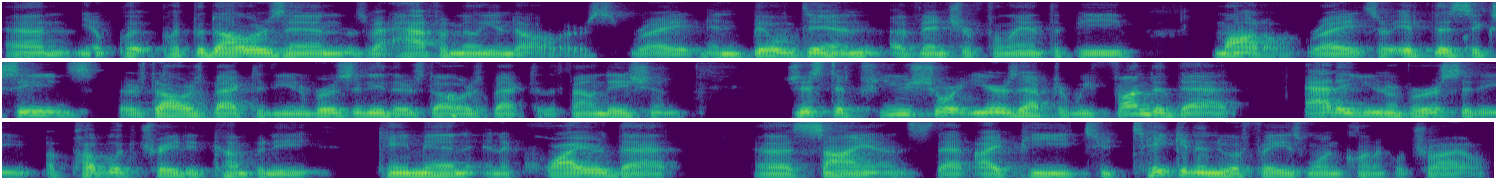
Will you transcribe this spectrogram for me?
and you know, put put the dollars in. It was about half a million dollars, right, and built in a venture philanthropy model, right. So if this succeeds, there's dollars back to the university, there's dollars back to the foundation. Just a few short years after we funded that at a university, a public traded company came in and acquired that uh, science, that IP, to take it into a phase one clinical trial.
